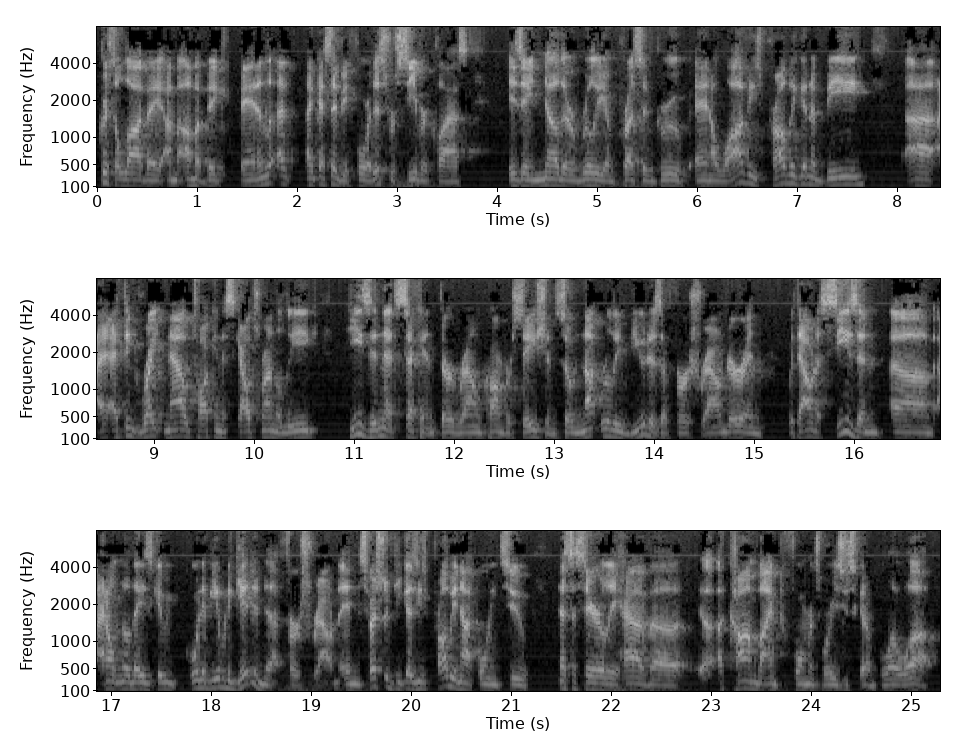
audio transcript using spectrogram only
Chris Olave, I'm, I'm a big fan, and like I said before, this receiver class is another really impressive group, and Olave's probably going to be. Uh, I, I think right now, talking to scouts around the league, he's in that second and third round conversation. So not really viewed as a first rounder, and without a season, um, I don't know that he's going to be able to get into that first round, and especially because he's probably not going to necessarily have a, a combine performance where he's just going to blow up.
